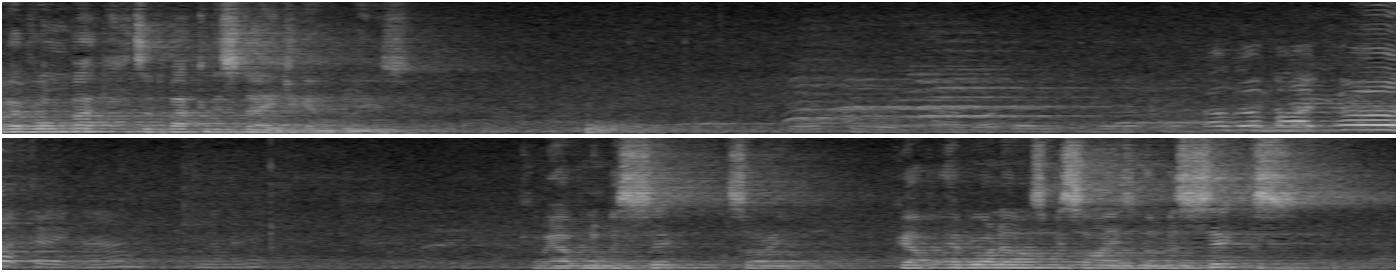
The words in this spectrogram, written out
Have everyone back to the back of the stage again, please? Well done, Michael. Do it now. in a minute. Can we have number six? Sorry. Can we have everyone else besides number six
